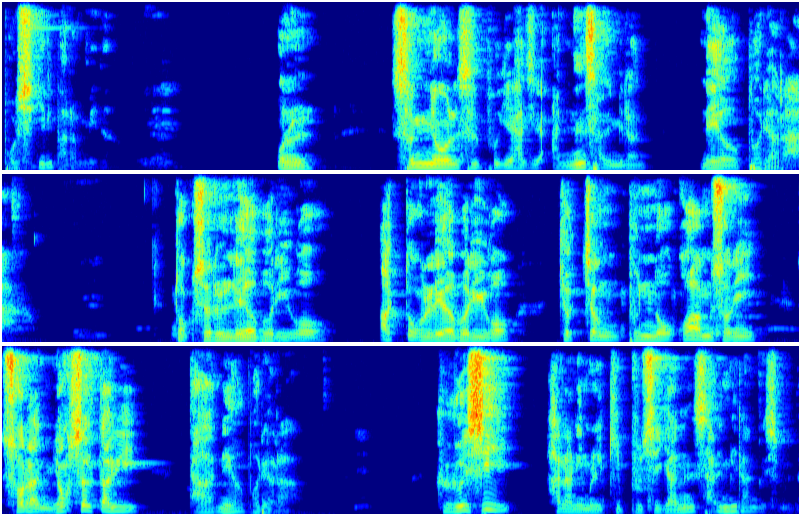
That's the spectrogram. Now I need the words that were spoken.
보시길 바랍니다. 오늘 성령을 슬프게 하지 않는 삶이란 내어버려라. 독서를 내어버리고 악독을 내어버리고 격정, 분노, 고함 소리, 소란, 욕설 따위 다 내어버려라. 그것이 하나님을 기쁘시게 하는 삶이란 것입니다.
